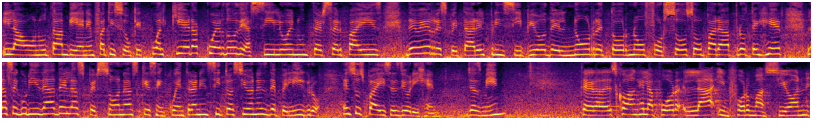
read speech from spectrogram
Y la ONU también enfatizó que cualquier acuerdo de asilo en un tercer país debe respetar el principio del no retorno forzoso para proteger la seguridad de las personas que se encuentran en situaciones de peligro en sus países de origen. Yasmín. Te agradezco, Ángela, por la información.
